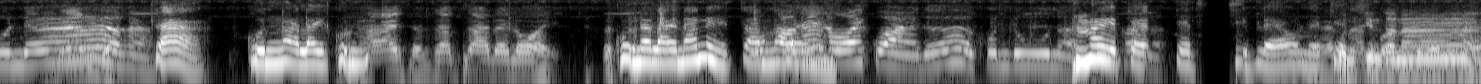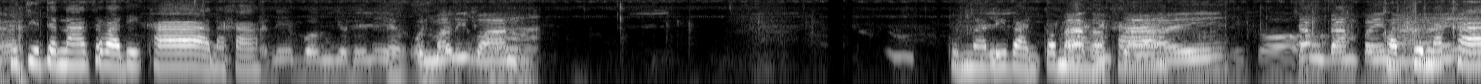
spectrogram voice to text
คุณเด้อค่ะจ้าคุณอะไรคุณ ท้ายสันซับซ่าได้ร้อย คุณอะไรนะนี่พวกจำอะเขาไรได้นะร้อยกว่าเด้อคนดูน่ะไม่คนแปเข้าดน่ะเจ็ดสิบแล้วเหลยแหมเจ็ดคุณจินตนา คุณจินตนาสวัสดีค่ะนะคะ อันนี้เบิ่งอยู่ในนี่คุณมาริวัน คุณมาริวันก็ป้ามานะคำใสคะอันนี้ก็ช่างดำไปไหน ขอบคุณนะคะ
